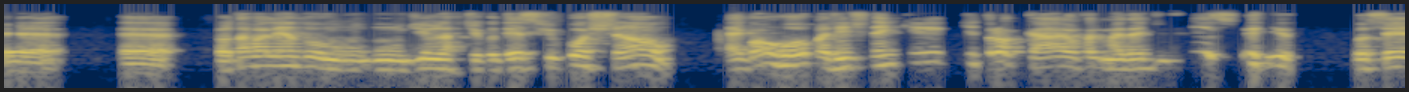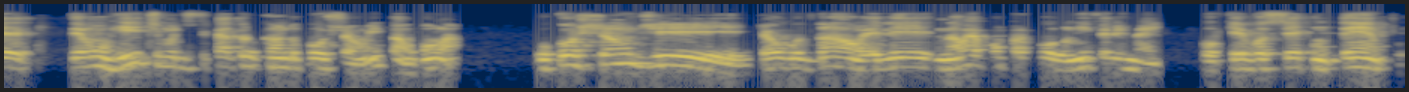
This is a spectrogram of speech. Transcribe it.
é, é, eu estava lendo um, um, dia um artigo desse que o colchão é igual roupa, a gente tem que, que trocar. Eu falei, mas é difícil isso. Você ter um ritmo de ficar trocando o colchão. Então, vamos lá. O colchão de, de algodão, ele não é bom para coluna, infelizmente. Porque você, com o tempo,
